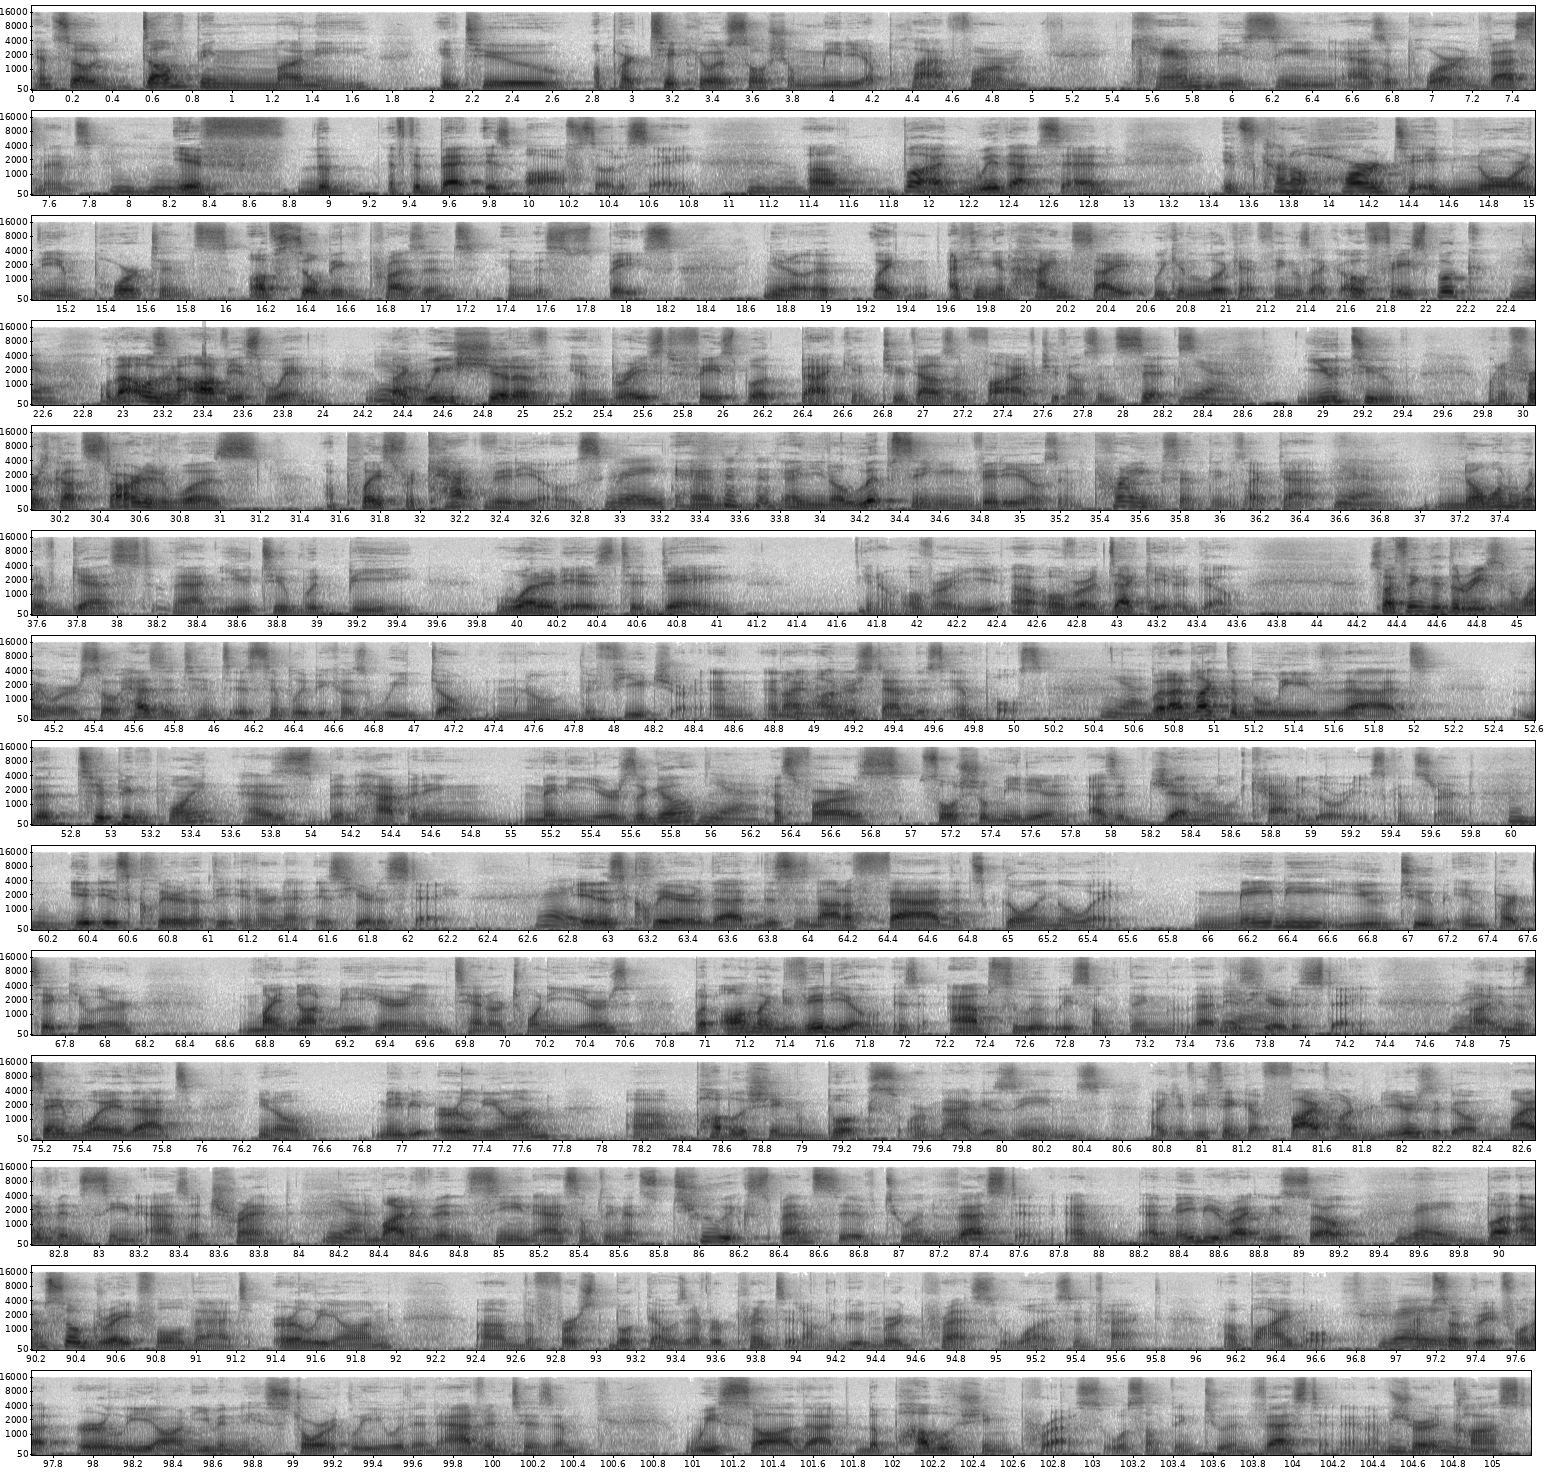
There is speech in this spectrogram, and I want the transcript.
And so, dumping money into a particular social media platform can be seen as a poor investment if the if the bet is off, so to say. Um, but with that said, it's kind of hard to ignore the importance of still being present in this space. You know, it- like I think in hindsight, we can look at things like, oh, Facebook. Yeah. Well, that was an obvious win. Yeah. Like we should have embraced Facebook back in 2005, 2006. Yeah. YouTube, when it first got started, was a place for cat videos Right. and and you know lip singing videos and pranks and things like that. Yeah. No one would have guessed that YouTube would be what it is today, you know, over a uh, over a decade ago. So I think that the reason why we're so hesitant is simply because we don't know the future, and and I understand this impulse. Yeah. But I'd like to believe that the tipping point has been happening many years ago Yeah. as far as social media as a general category is concerned. Mm-hmm. It is clear that the internet is here to stay. Right. It is clear that this is not a fad that's going away. Maybe YouTube in particular might not be here in 10 or 20 years, but online video is absolutely something that is Yeah. here to stay. Uh, Right. in the same way that, you know, maybe early on, uh, publishing books or magazines, like if you think of 500 years ago, might have been seen as a trend. Yeah. Mm-hmm. It might have been seen as something that's too expensive to invest in, and, and maybe rightly so. Right. But I'm so grateful that early on, um, the first book that was ever printed on the Gutenberg Press was, in fact, a Bible. Right. I'm so grateful that early on, even historically within Adventism, we saw that the publishing press was something to invest in. And I'm sure it Mm-hmm. cost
